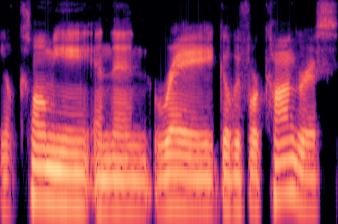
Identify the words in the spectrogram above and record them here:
you know, Comey and then Wray go before Congress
